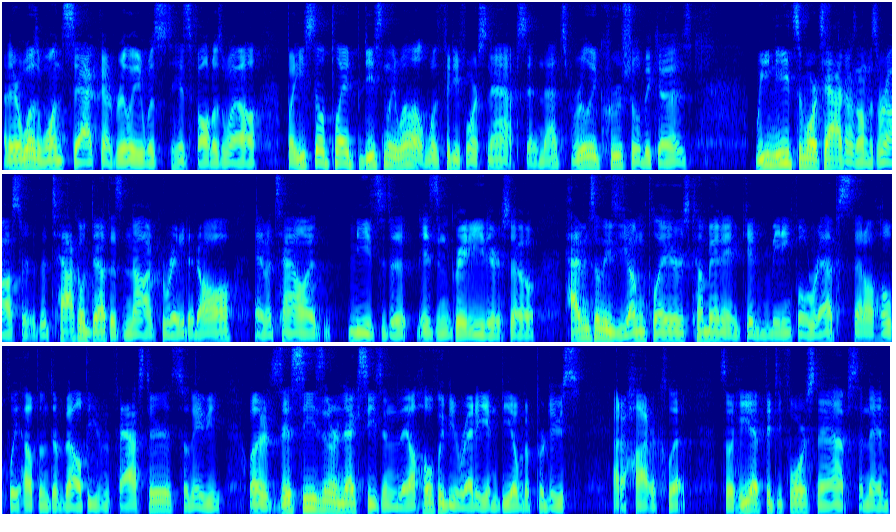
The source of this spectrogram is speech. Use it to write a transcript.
there was one sack that really was his fault as well. But he still played decently well with 54 snaps, and that's really crucial because we need some more tackles on this roster. The tackle depth is not great at all, and the talent needs to isn't great either. So having some of these young players come in and get meaningful reps that'll hopefully help them develop even faster. So maybe whether it's this season or next season, they'll hopefully be ready and be able to produce at a higher clip. So he had 54 snaps, and then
